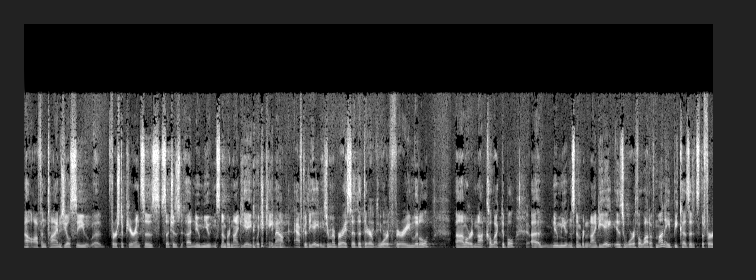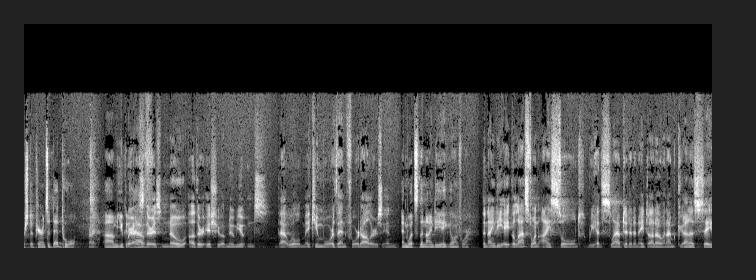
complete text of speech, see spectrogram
Uh, oftentimes you'll see uh, first appearances such as uh, New Mutants number ninety eight, which came out after the eighties. Remember, I said that they're worth very little. Um, or not collectible. Yep. Uh, New Mutants number 98 is worth a lot of money because it's the first appearance of Deadpool. Right. Um, you could Whereas have there is no other issue of New Mutants that will make you more than four dollars in And what's the 98 going for? the ninety eight. The last one I sold, we had slabbed it at an 8.0, and I'm gonna say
